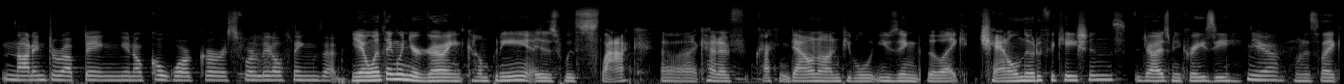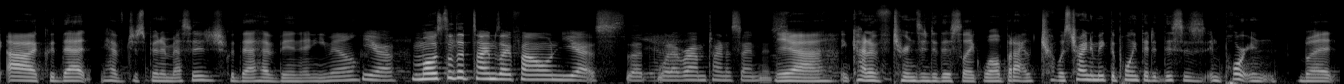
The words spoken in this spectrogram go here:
not interrupting, you know, coworkers for little things that yeah one thing when you're growing a company is with slack uh, kind of cracking down on people using the like channel notifications it drives me crazy yeah. when it's like ah could that have just been a message could that have been an email Yeah. Most of the times I found yes, that whatever I'm trying to send is Yeah, it kind of turns into this like, well, but I tr- was trying to make the point that it, this is important, but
